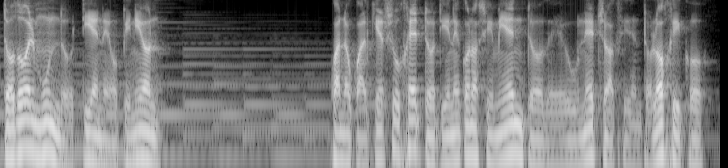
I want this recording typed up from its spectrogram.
todo el mundo tiene opinión. Cuando cualquier sujeto tiene conocimiento de un hecho accidentológico,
